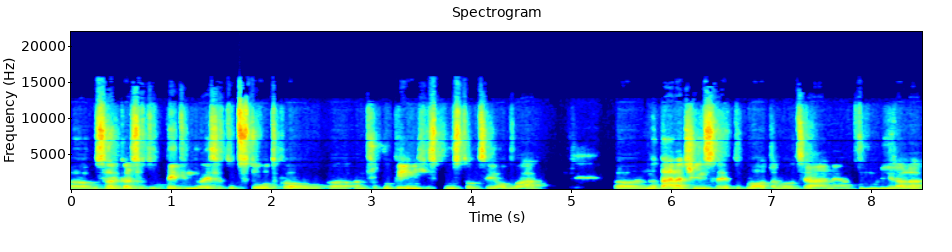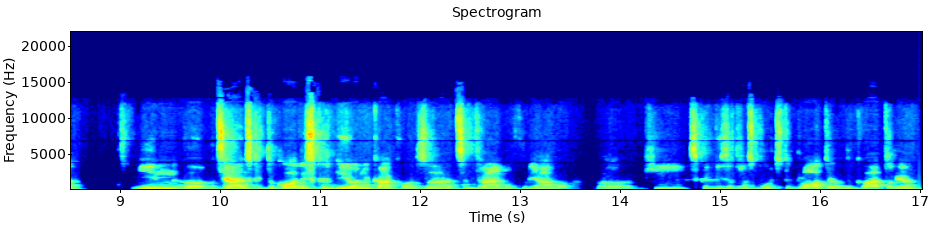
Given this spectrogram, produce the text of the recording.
Vsrkali so tudi petindvajset odstotkov antropogenih izpustov COdva. Na ta način se je toplota v oceane akumulirala in oceanski tokovi skrbijo nekako za centralno kurjavo, ki skrbi za transport toplote od ekvatorja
